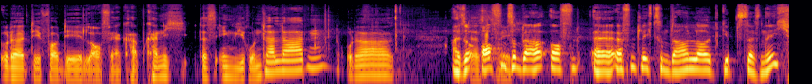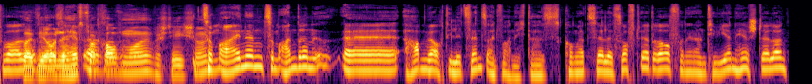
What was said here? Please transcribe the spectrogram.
oder DVD-Laufwerk habe? Kann ich das irgendwie runterladen oder Also Das offen nicht. zum offen, äh, öffentlich zum Download gibt's das nicht, weil, weil also wir unser sind, Heft also, verkaufen wollen? Verstehe ich schon. Zum einen, zum anderen äh, haben wir auch die Lizenz einfach nicht. Da ist kommerzielle Software drauf von den Antivirenherstellern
